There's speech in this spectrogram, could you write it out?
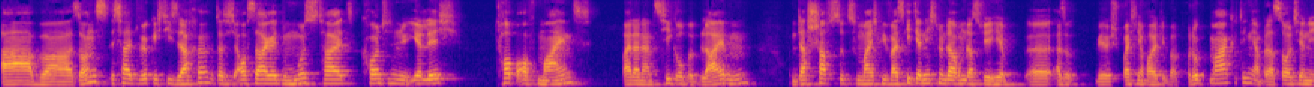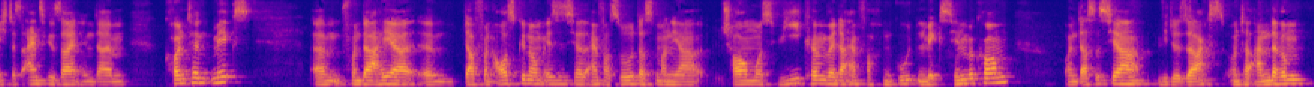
Aber sonst ist halt wirklich die Sache, dass ich auch sage, du musst halt kontinuierlich top of mind bei deiner Zielgruppe bleiben. Und das schaffst du zum Beispiel, weil es geht ja nicht nur darum, dass wir hier, äh, also wir sprechen ja heute über Produktmarketing, aber das sollte ja nicht das Einzige sein in deinem Content-Mix, ähm, von daher, ähm, davon ausgenommen ist es ja einfach so, dass man ja schauen muss, wie können wir da einfach einen guten Mix hinbekommen. Und das ist ja, wie du sagst, unter anderem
